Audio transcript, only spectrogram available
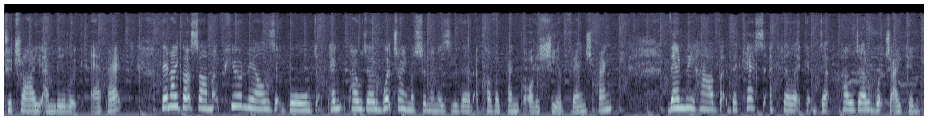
to try and they look epic. Then I got some Pure Nails Gold Pink Powder, which I'm assuming is either a cover pink or a sheer French pink. Then we have the Kiss Acrylic Dip Powder, which I could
